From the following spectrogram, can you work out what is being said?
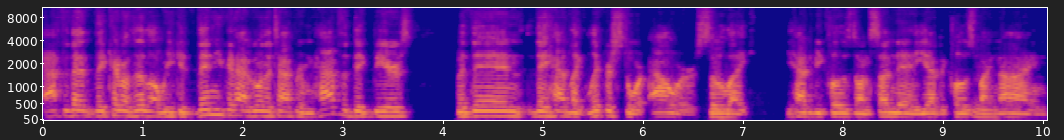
After that, they came out another law where you could then you could have go in the tap room and have the big beers, but then they had like liquor store hours. So Mhm. like you had to be closed on Sunday. You had to close by Mhm. nine.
